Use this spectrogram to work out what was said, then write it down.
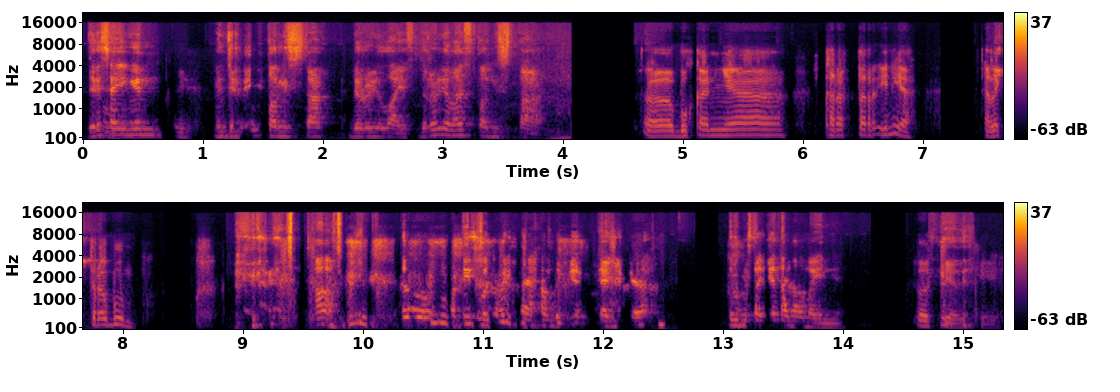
Jadi saya ingin menjadi Tony Stark the real life, the real life Tony Stark. Eh, bukannya karakter ini ya? Electro Boom. Ah, itu nanti sebenarnya saya akan bikin kayak gitu ya. Tunggu saja tanggal mainnya. Oke, oke.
